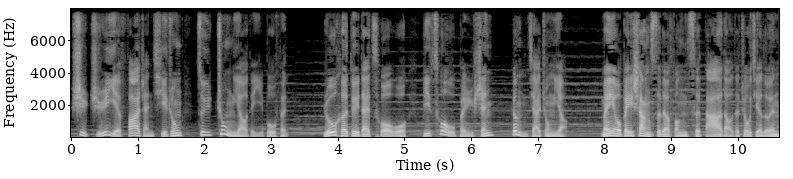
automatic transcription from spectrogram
是职业发展期中最重要的一部分。如何对待错误，比错误本身更加重要。没有被上司的讽刺打倒的周杰伦，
